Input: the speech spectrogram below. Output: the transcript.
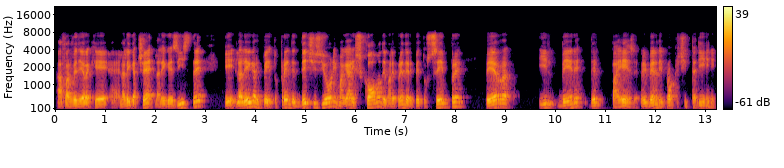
a far vedere che eh, la Lega c'è, la Lega esiste e la Lega, ripeto, prende decisioni magari scomode, ma le prende, ripeto, sempre per il bene del paese, per il bene dei propri cittadini.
